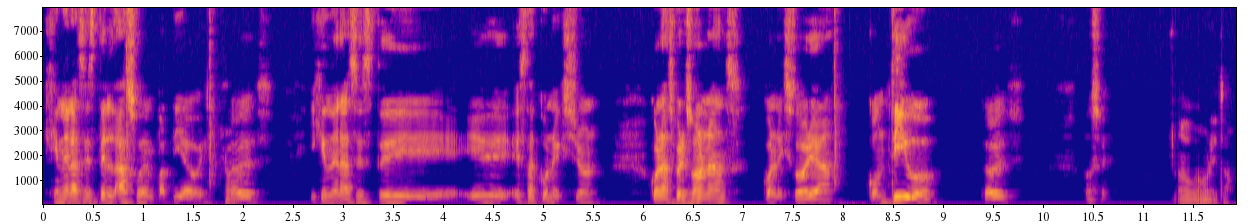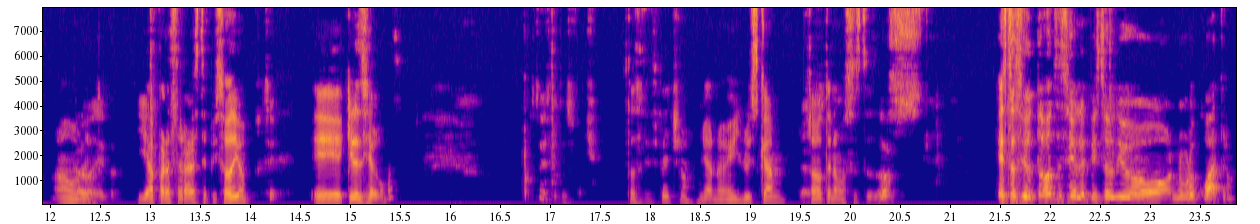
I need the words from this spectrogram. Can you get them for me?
Generas este lazo de empatía, güey. ¿Sabes? Y generas este. eh, esta conexión con las personas, con la historia, contigo. ¿Sabes? No sé. Ah, muy bonito. Ah, muy bonito. bonito. Ya para cerrar este episodio, Sí. eh, ¿quieres decir algo más? Estoy satisfecho. ¿Estás satisfecho? Ya no hay Luis Cam, solo tenemos estos dos. Esto ha sido todo, este ha sido el episodio número 4.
